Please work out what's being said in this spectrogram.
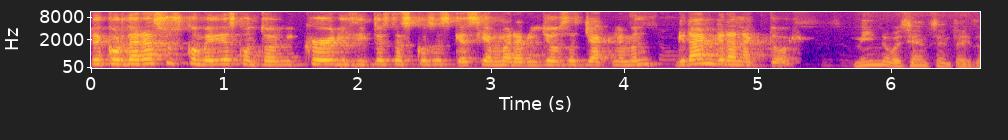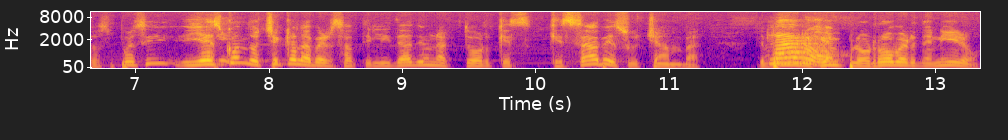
Recordarás sus comedias con Tony Curtis y todas estas cosas que hacía maravillosas Jack Lemmon, gran, gran actor. 1962, pues sí, y es cuando checa la versatilidad de un actor que, que sabe su chamba. Te pongo un ejemplo, Robert De Niro.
